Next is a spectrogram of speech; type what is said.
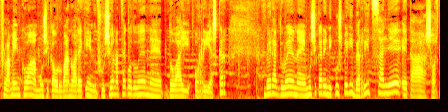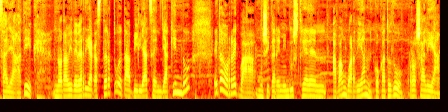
flamenkoa musika urbanoarekin fusionatzeko duen eh, doai horri esker berak duen e, musikaren ikuspegi berritzaile eta sortzaileagatik. Norabide berriak aztertu eta bilatzen jakindu, eta horrek ba, musikaren industriaren abanguardian kokatu du Rosalia.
